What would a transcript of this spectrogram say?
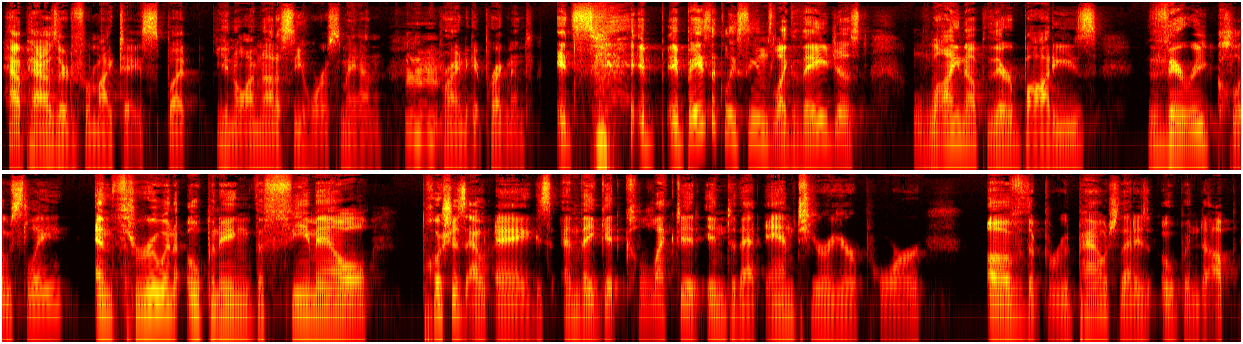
haphazard for my taste, but you know, I'm not a seahorse man trying to get pregnant. It's it it basically seems like they just line up their bodies very closely and through an opening the female pushes out eggs and they get collected into that anterior pore of the brood pouch that is opened up.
